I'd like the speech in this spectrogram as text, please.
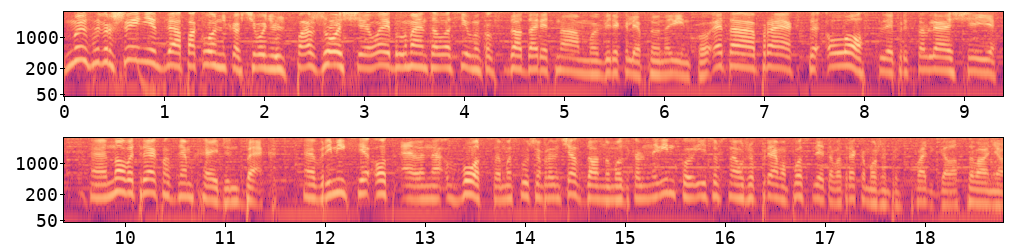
Ну и в завершение для поклонников чего-нибудь пожестче, лейбл Mental Asylum, как всегда, дарит нам великолепную новинку. Это проект Lostly, представляющий э, новый трек под названием Hidden Back э, в ремиксе от Эллена Вотса. Мы слушаем прямо сейчас данную музыкальную новинку и, собственно, уже прямо после этого трека можем приступать к голосованию.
